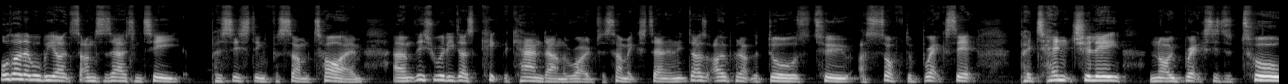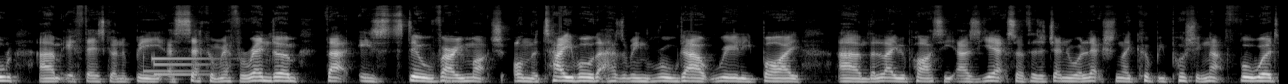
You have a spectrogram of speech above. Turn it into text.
although there will be uncertainty persisting for some time. Um, this really does kick the can down the road to some extent, and it does open up the doors to a softer Brexit. Potentially, no Brexit at all. Um, if there's going to be a second referendum, that is still very much on the table. That hasn't been ruled out really by um, the Labour Party as yet. So if there's a general election, they could be pushing that forward.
